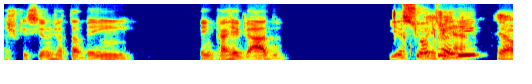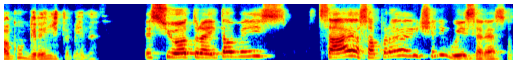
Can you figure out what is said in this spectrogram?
Acho que esse ano já tá bem, bem carregado. E É, esse outro vem- aí, É algo grande também, né? esse outro aí talvez saia só para encher linguiça, né? Só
